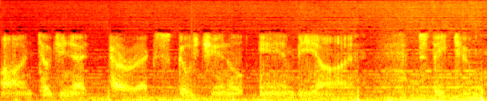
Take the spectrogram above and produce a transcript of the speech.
on TogiNet, Parax, Ghost Channel, and beyond. Stay tuned.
